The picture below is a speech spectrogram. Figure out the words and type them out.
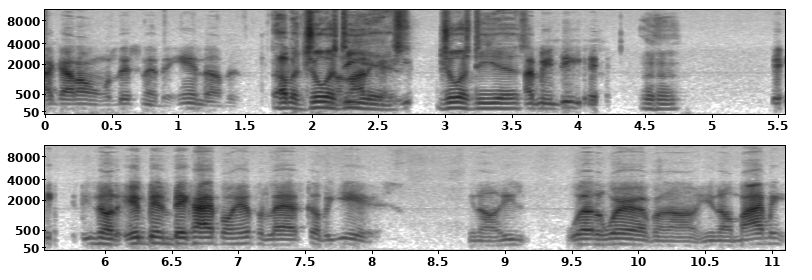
I got on with listening at the end of it. How about George A lot of Diaz? guys- George Diaz. I mean, D, hmm it, you know, it's been big hype on him for the last couple of years. You know, he's well aware of, uh, you know, Miami.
